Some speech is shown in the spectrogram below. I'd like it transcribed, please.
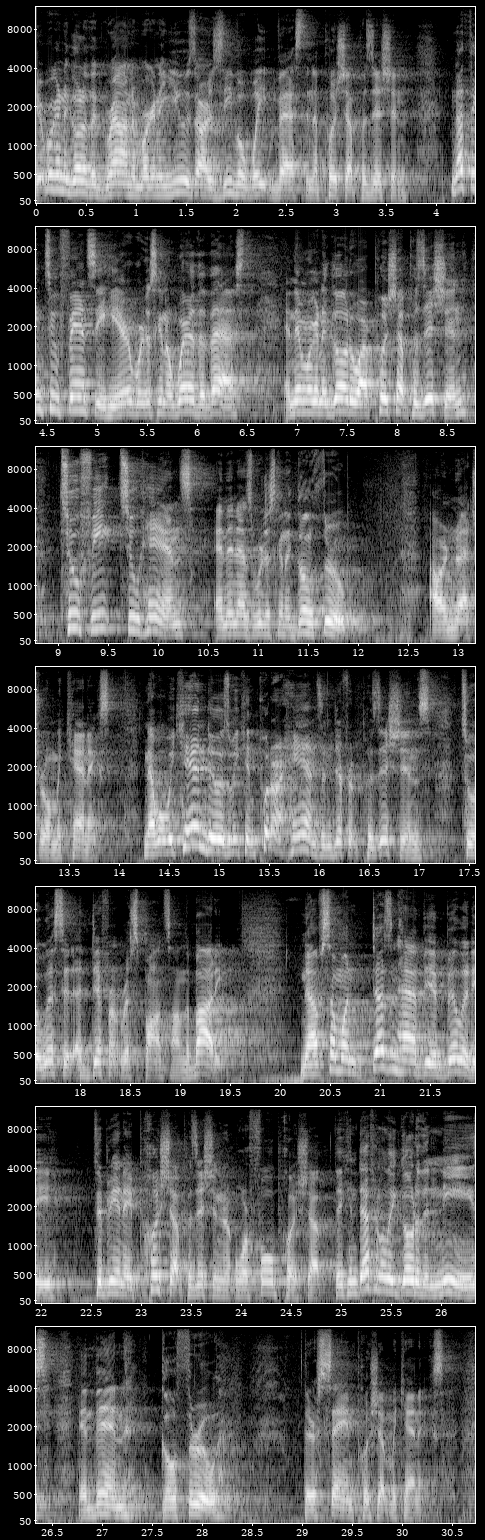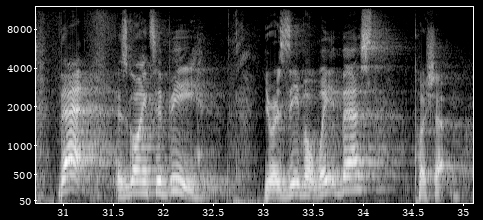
Here we're gonna go to the ground and we're gonna use our Ziva weight vest in a push-up position. Nothing too fancy here, we're just gonna wear the vest and then we're gonna go to our push-up position, two feet, two hands, and then as we're just gonna go through our natural mechanics. Now what we can do is we can put our hands in different positions to elicit a different response on the body. Now if someone doesn't have the ability to be in a push-up position or full push-up, they can definitely go to the knees and then go through their same push-up mechanics. That is going to be your Ziva weight vest push-up.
